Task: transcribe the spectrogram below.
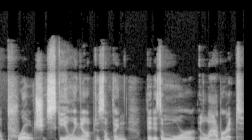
approach scaling up to something that is a more elaborate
